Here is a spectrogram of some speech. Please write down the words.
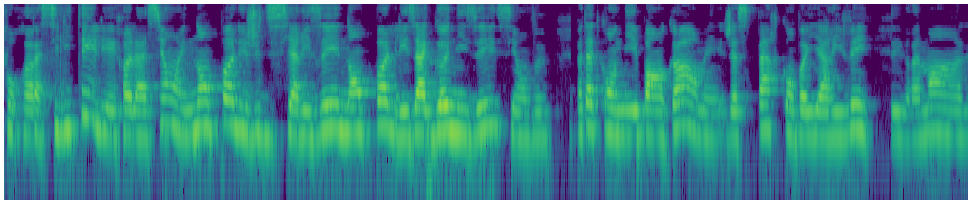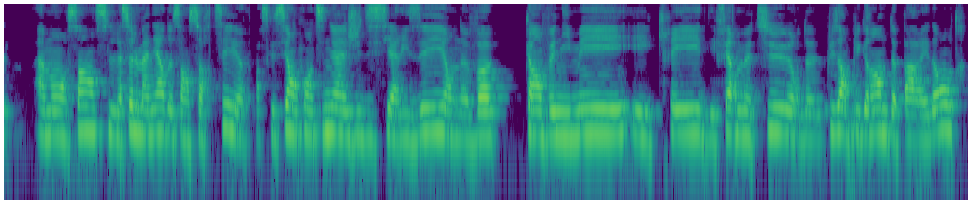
pour faciliter les relations et non pas les judiciariser, non pas les agoniser, si on veut. Peut-être qu'on n'y est pas encore, mais j'espère qu'on va y arriver. C'est vraiment à mon sens, la seule manière de s'en sortir. Parce que si on continue à judiciariser, on ne va qu'envenimer et créer des fermetures de plus en plus grandes de part et d'autre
